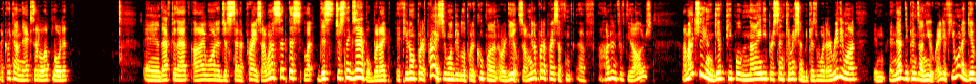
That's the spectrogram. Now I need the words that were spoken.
I click on next that'll upload it. And after that I want to just set a price. I want to set this this just an example but I if you don't put a price you won't be able to put a coupon or a deal. So I'm going to put a price of, of 150 dollars. I'm actually going to give people 90 percent commission because what I really want and and that depends on you right? If you want to give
